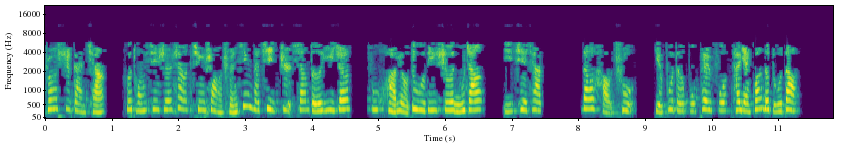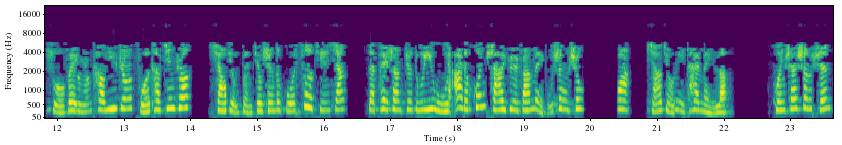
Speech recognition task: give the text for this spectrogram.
装饰感强，和童心身上清爽纯净的气质相得益彰。肤滑有度，低奢无章，一切恰到好处，也不得不佩服他眼光的独到。所谓人靠衣装，佛靠金装，萧九本就生的国色天香，再配上这独一无二的婚纱，越发美不胜收。哇，小九你太美了！婚纱上身，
